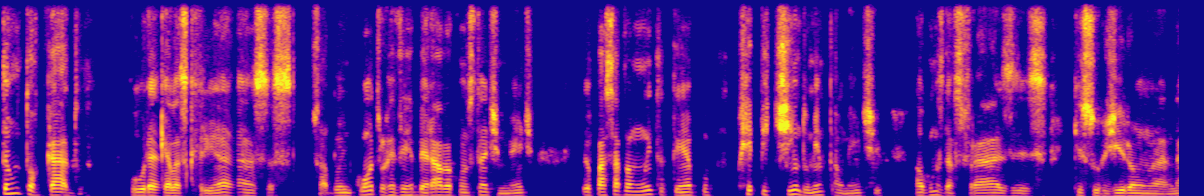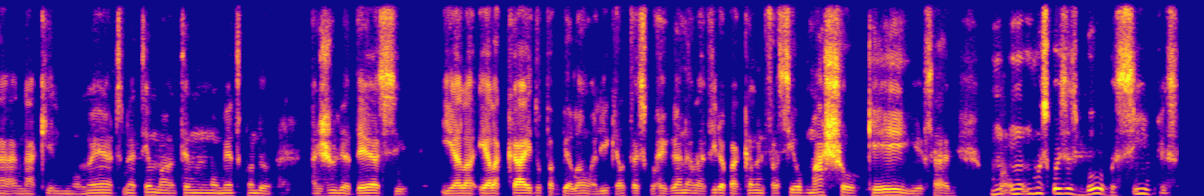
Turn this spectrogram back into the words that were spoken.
tão tocado por aquelas crianças, sabe? O encontro reverberava constantemente. Eu passava muito tempo repetindo mentalmente algumas das frases que surgiram na, na, naquele momento. Né? Tem, uma, tem um momento quando a Júlia desce e ela, ela cai do papelão ali, que ela está escorregando, ela vira para a câmera e fala assim, eu machuquei, sabe? Uma, umas coisas bobas, simples,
